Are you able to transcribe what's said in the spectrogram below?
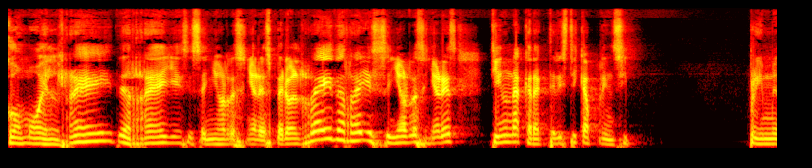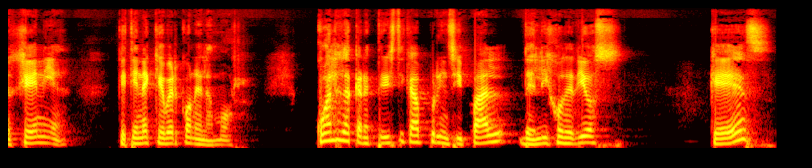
como el Rey de Reyes y Señor de Señores. Pero el Rey de Reyes y Señor de Señores tiene una característica primigenia que tiene que ver con el amor. ¿Cuál es la característica principal del Hijo de Dios? Que es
